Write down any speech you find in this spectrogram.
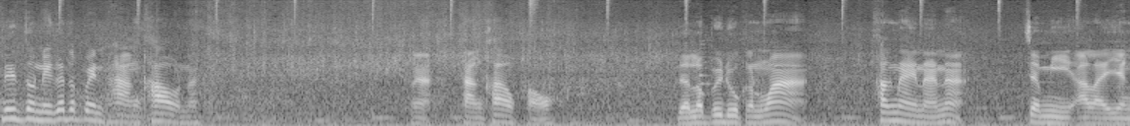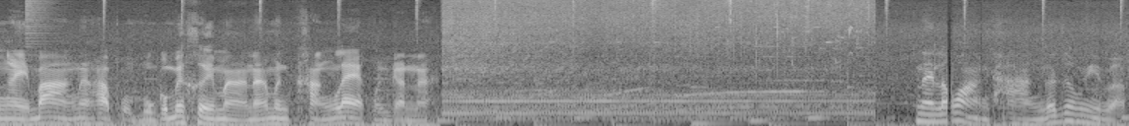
นี่ตรงนี้ก็จะเป็นทางเข้านะเนี่ยทางเข้าเขา เดี๋ยวเราไปดูกันว่าข้างในนั้นอะจะมีอะไรยังไงบ้างนะครับผมผมก็ไม่เคยมานะ มันครั้งแรกเหมือนกันนะ ในระหว่างทางก็จะมีแบบ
